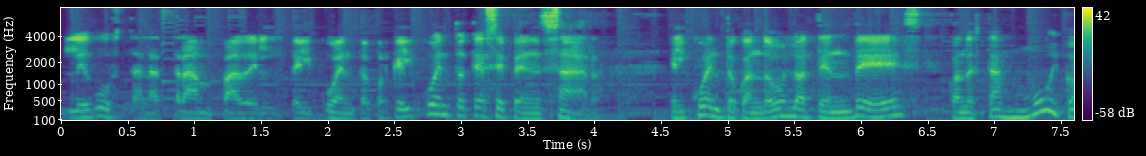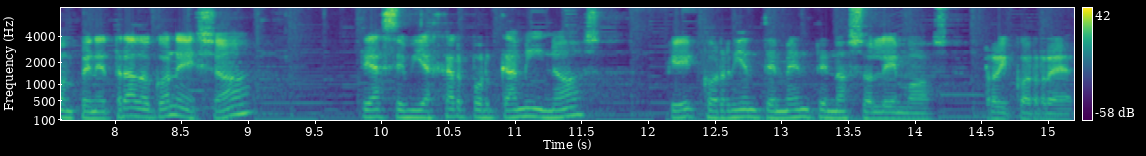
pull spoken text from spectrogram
le gusta la trampa del, del cuento. Porque el cuento te hace pensar. El cuento, cuando vos lo atendés, cuando estás muy compenetrado con ello, te hace viajar por caminos que corrientemente no solemos recorrer.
